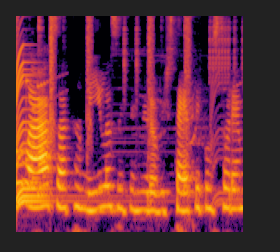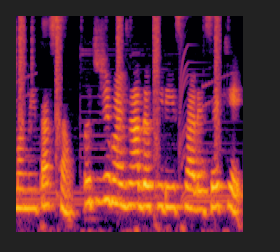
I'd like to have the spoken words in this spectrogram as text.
Olá, sou a Camila, sou enfermeira obstétrica e consultora em amamentação. Antes de mais nada, eu queria esclarecer que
